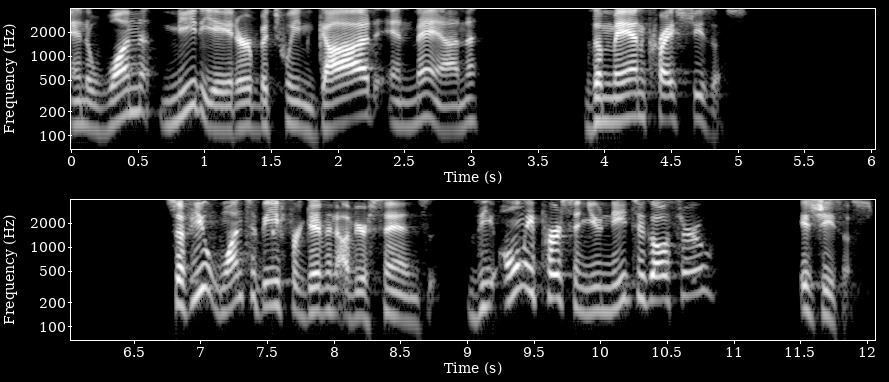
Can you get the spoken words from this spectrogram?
and one mediator between God and man, the man Christ Jesus. So if you want to be forgiven of your sins, the only person you need to go through is Jesus.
